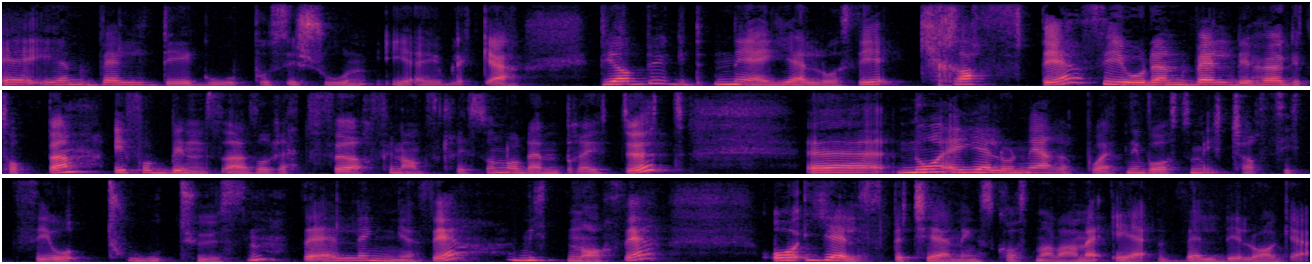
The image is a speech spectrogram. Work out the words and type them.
er i en veldig god posisjon i øyeblikket. De har bygd ned gjelda si kraftig sier jo den veldig høye toppen i forbindelse altså rett før finanskrisen, når den brøt ut. Eh, nå er gjelda nede på et nivå som vi ikke har sett siden 2000. Det er lenge siden. 19 år siden. Og gjeldsbetjeningskostnadene er veldig lave.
